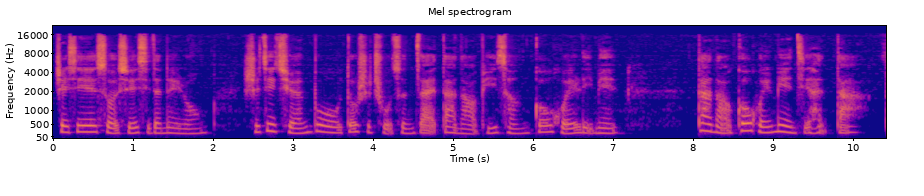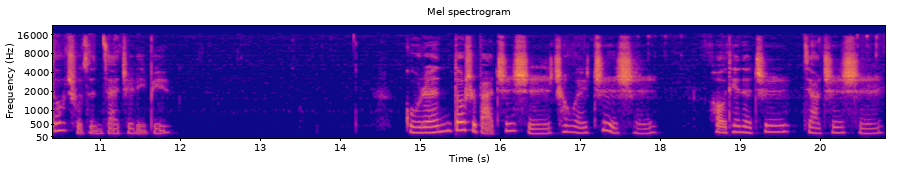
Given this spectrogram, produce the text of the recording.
这些所学习的内容。实际全部都是储存在大脑皮层沟回里面，大脑沟回面积很大，都储存在这里边。古人都是把知识称为智识，后天的知叫知识，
